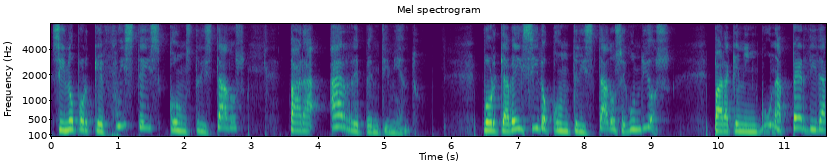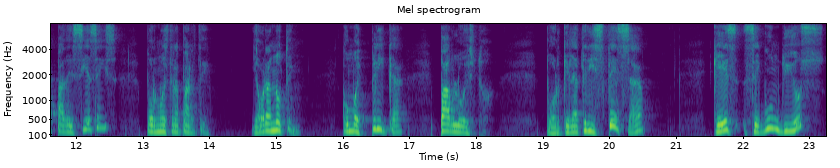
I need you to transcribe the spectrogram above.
sino porque fuisteis contristados para arrepentimiento, porque habéis sido contristados según Dios, para que ninguna pérdida padecieseis por nuestra parte. Y ahora noten cómo explica Pablo esto. Porque la tristeza, que es según Dios,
